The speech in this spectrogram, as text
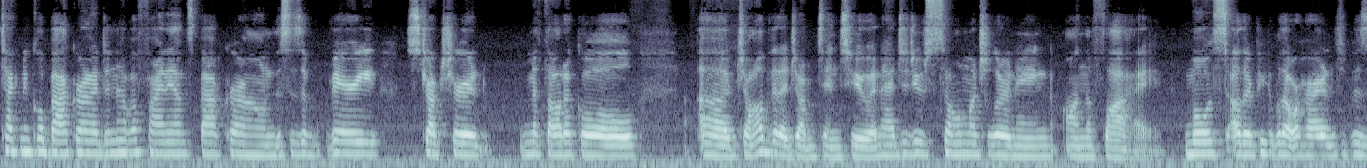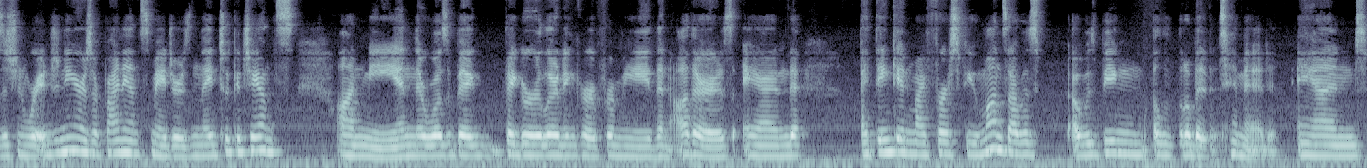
technical background. I didn't have a finance background. This is a very structured, methodical uh, job that I jumped into, and I had to do so much learning on the fly. Most other people that were hired into the position were engineers or finance majors, and they took a chance on me and there was a big bigger learning curve for me than others and i think in my first few months i was i was being a little bit timid and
